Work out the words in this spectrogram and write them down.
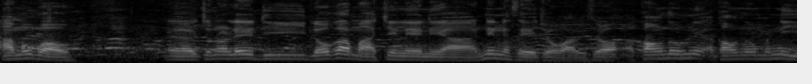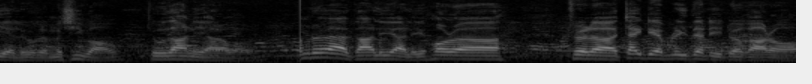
အာမဟုတ်ပါဘူး အဲကျွန်တော်လည်းဒီလောကမှာကျင်လည်နေရနှစ်20ကျော်ပါပြီဆိုတော့အကောင်းဆုံးနှစ်အကောင်းဆုံးမနှစ်ရလို့လည်းမရှိပါဘူးစူးစမ်းနေရတာပါဘူးကျွန်တော်တို့ကကားလေးကလေ horror thriller ကြိုက်တဲ့ပရိသတ်တွေအတွက်ကတော့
